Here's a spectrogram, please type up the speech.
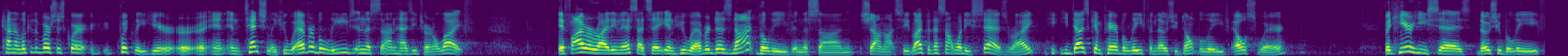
kind of look at the verses quickly here or, and, and intentionally. Whoever believes in the Son has eternal life. If I were writing this, I'd say, and whoever does not believe in the Son shall not see life. But that's not what he says, right? He, he does compare belief in those who don't believe elsewhere. But here he says, those who believe,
